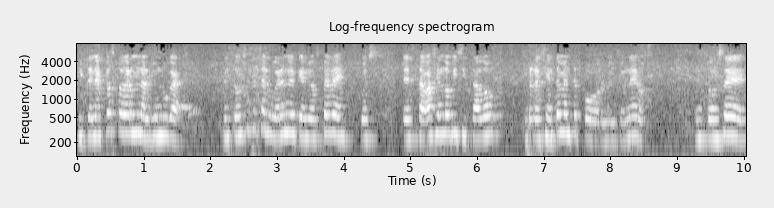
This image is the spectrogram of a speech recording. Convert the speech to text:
y tenía que hospedarme en algún lugar. Entonces ese lugar en el que me hospedé, pues estaba siendo visitado recientemente por misioneros. Entonces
